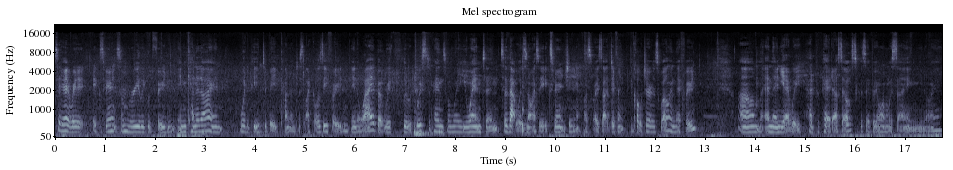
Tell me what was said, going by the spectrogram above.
So yeah, we experienced some really good food in, in Canada and what appeared to be kind of just like Aussie food in a way, but with little twists depends on where you went, and so that was nice experiencing, I suppose, that different culture as well in their food. Um, and then yeah, we had prepared ourselves because everyone was saying, you know,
